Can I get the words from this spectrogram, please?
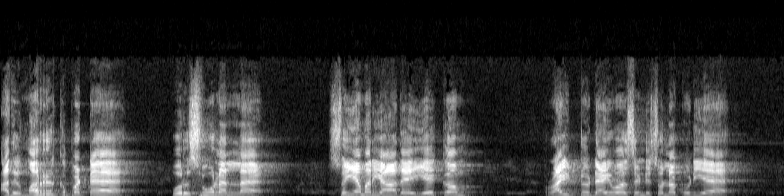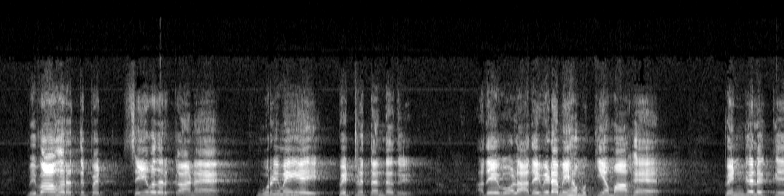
அது மறுக்கப்பட்ட ஒரு சூழல்ல சுயமரியாதை இயக்கம் ரைட் டு டைவர்ஸ் என்று சொல்லக்கூடிய விவாகரத்து பெற் செய்வதற்கான உரிமையை பெற்று தந்தது. அதே அதைவிட மிக முக்கியமாக பெண்களுக்கு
